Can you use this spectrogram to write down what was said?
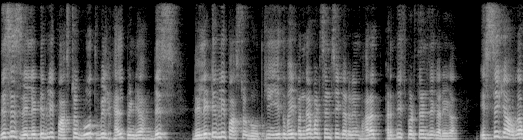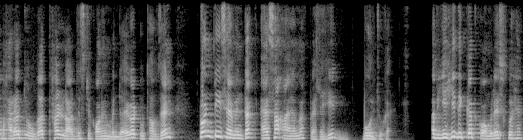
This is relatively faster growth will help India this relatively faster growth की ये तो भाई पंद्रह परसेंट से कर रहे हैं, भारत अड़तीस परसेंट से करेगा। इससे क्या होगा, भारत जो होगा थर्ड लार्जेस्ट इकोनॉमी बन जाएगा 2027 तक। ऐसा आईएमएफ पहले ही बोल चुका है। अब यही दिक्कत कांग्रेस को है।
